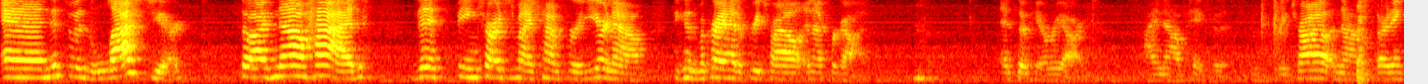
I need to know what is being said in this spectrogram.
And this was last year. So I've now had this being charged to my account for a year now because McCray had a free trial and I forgot. And so here we are. I now pay for this. It was a free trial and now I'm starting.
